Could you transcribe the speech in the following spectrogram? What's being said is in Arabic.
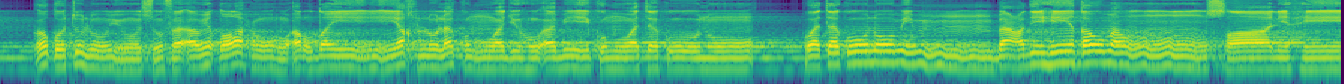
اقتلوا يوسف أو اطرحوه أرضا يخل لكم وجه أبيكم وتكونوا وتكونوا من بعده قوما صالحين.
